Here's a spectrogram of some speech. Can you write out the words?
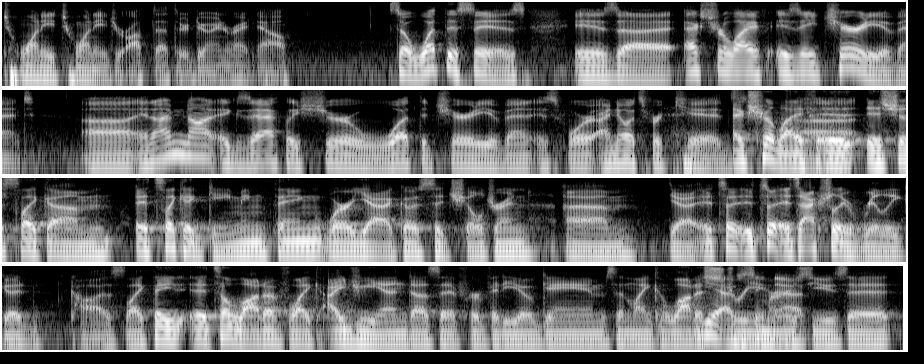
2020 drop that they're doing right now. So what this is is uh, Extra Life is a charity event Uh, and I'm not exactly sure what the charity event is for. I know it's for kids. Extra Life is, is just like um, it's like a gaming thing where yeah, it goes to children. Um, yeah, it's a it's a it's actually a really good cause. Like they, it's a lot of like IGN does it for video games, and like a lot of Yeah, streamers use it.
